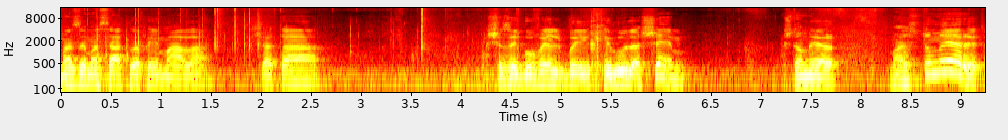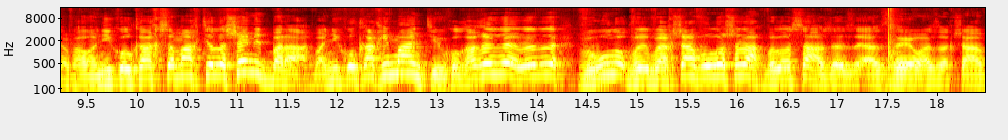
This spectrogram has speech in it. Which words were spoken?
מה זה מסע כלפי מעלה? שאתה, שזה גובל בחילול השם. זאת אומרת, מה זאת אומרת? אבל אני כל כך שמחתי על השם יתברך, ואני כל כך האמנתי, וכל כך זה, והוא, ועכשיו הוא לא שלח ולא עשה, אז, אז, אז זהו, אז עכשיו,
